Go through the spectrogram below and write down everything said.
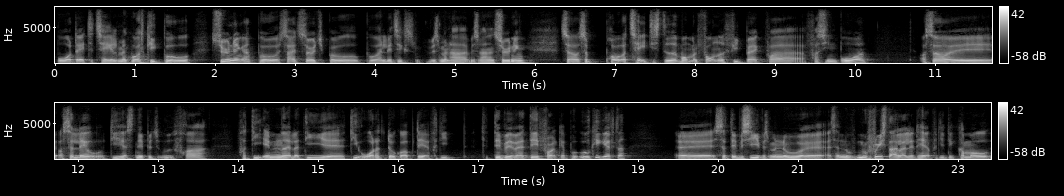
brugerdata tale. Man kunne også kigge på søgninger, på site search, på, på analytics, hvis man, har, hvis man har en søgning. Så, så prøv at tage de steder, hvor man får noget feedback fra, fra sine brugere, og så, øh, og så lav de her snippets ud fra, fra de emner eller de, øh, de ord, der dukker op der, fordi det, det vil være det, folk er på udkig efter, Øh, så det vil sige, hvis man nu, øh, altså nu, nu freestyler lidt her, fordi det kommer jo,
